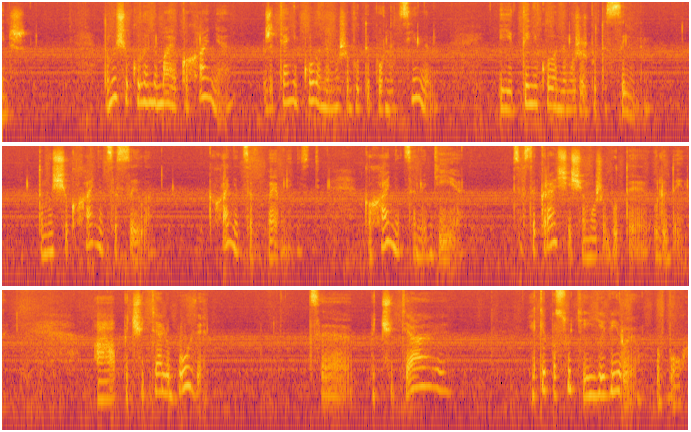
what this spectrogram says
інше. Тому що коли немає кохання, життя ніколи не може бути повноцінним, і ти ніколи не можеш бути сильним. Тому що кохання це сила, кохання це впевненість, кохання це надія. Це все краще, що може бути у людини. А почуття любові це почуття, яке по суті є вірою в Бога.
